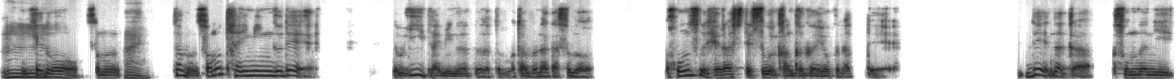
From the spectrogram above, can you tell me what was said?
うんけど、その、はい。多分そのタイミングで、でもいいタイミングだったんだと思う。多分なんかその、本数減らしてすごい感覚が良くなって、で、なんかそんなに、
